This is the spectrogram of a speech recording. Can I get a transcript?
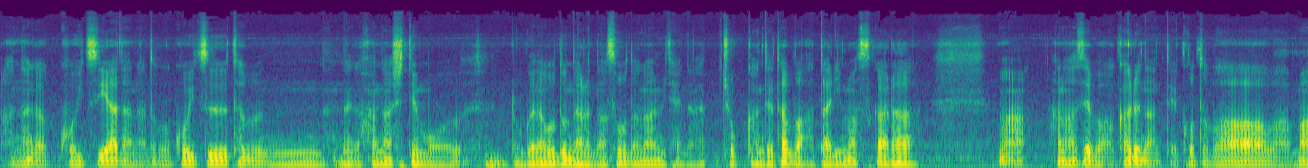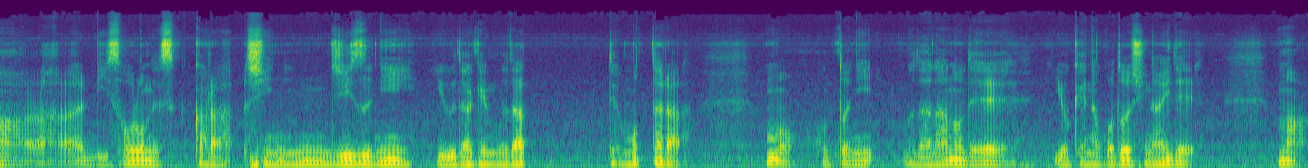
あなんかこいつ嫌だなとかこいつ多分なんか話してもろくなことにならなそうだなみたいな直感って多分当たりますからまあ話せばわかるなんて言葉はまあ理想論ですから信じずに言うだけ無駄って思ったらもう本当に無駄なので余計なことをしないでま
